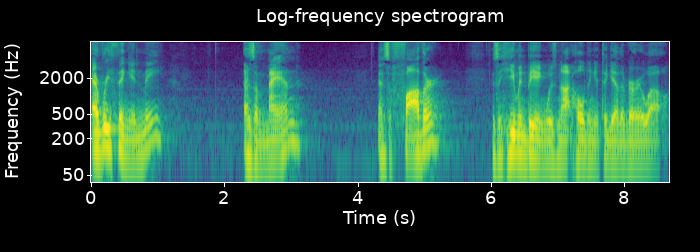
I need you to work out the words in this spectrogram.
everything in me, as a man, as a father, as a human being, was not holding it together very well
